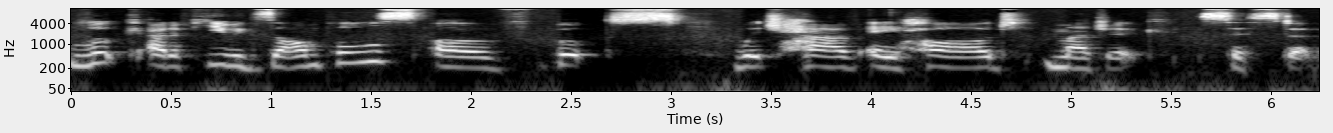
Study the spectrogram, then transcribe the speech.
look at a few examples of books which have a hard magic system.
